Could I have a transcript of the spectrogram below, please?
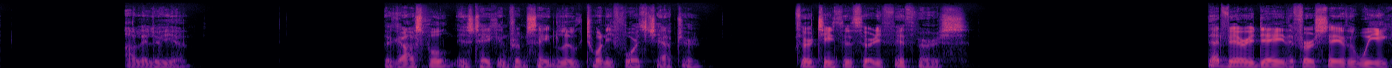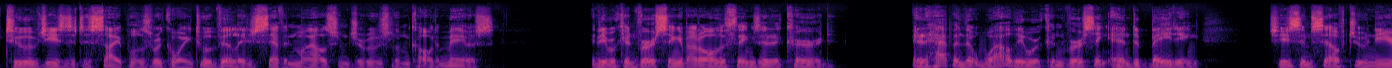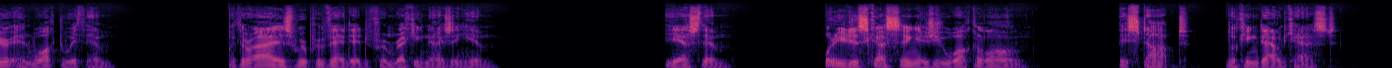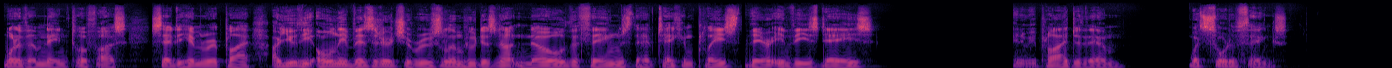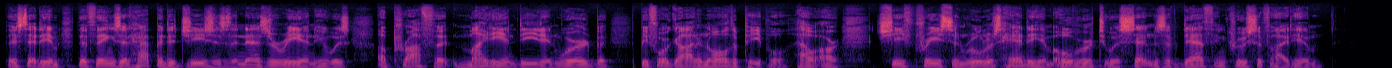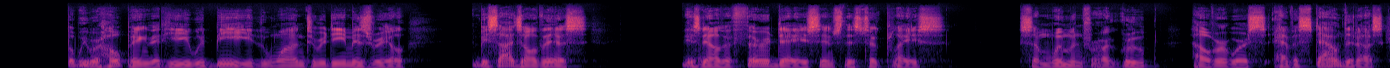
Hallelujah. The Gospel is taken from St. Luke, 24th chapter, 13th to 35th verse. That very day, the first day of the week, two of Jesus' disciples were going to a village seven miles from Jerusalem called Emmaus. And they were conversing about all the things that had occurred. And it happened that while they were conversing and debating, Jesus himself drew near and walked with them. But their eyes were prevented from recognizing him. He asked them, What are you discussing as you walk along? They stopped, looking downcast. One of them, named Clophas, said to him in reply, Are you the only visitor at Jerusalem who does not know the things that have taken place there in these days? And he replied to them, What sort of things? They said to him, The things that happened to Jesus, the Nazarene, who was a prophet, mighty indeed in word, but before God and all the people, how our chief priests and rulers handed him over to a sentence of death and crucified him. But we were hoping that he would be the one to redeem Israel. Besides all this, it is now the third day since this took place. Some women for our group, however, were, have astounded us.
